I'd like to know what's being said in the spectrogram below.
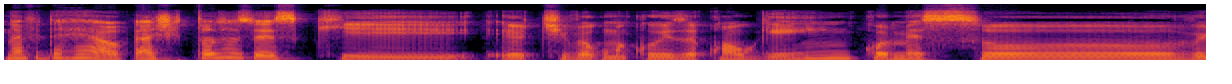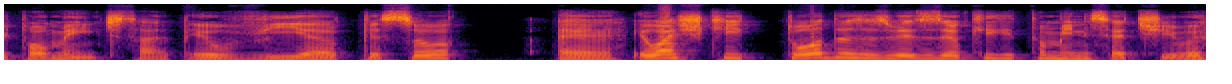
na vida real. Acho que todas as vezes que eu tive alguma coisa com alguém, começou virtualmente, sabe? Eu via pessoa é, eu acho que todas as vezes eu que tomei iniciativa.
